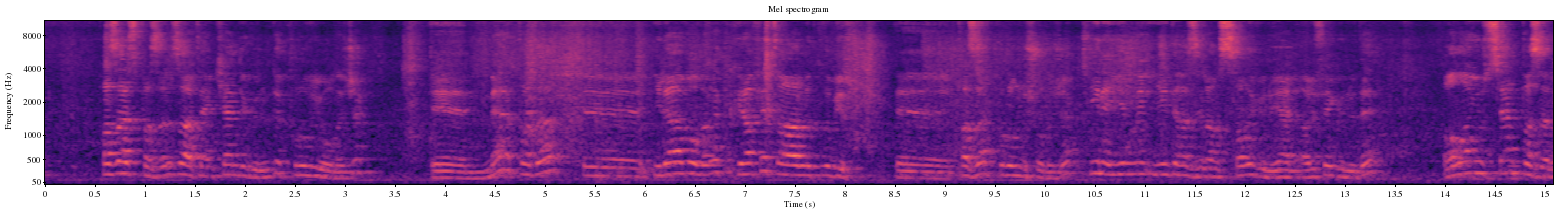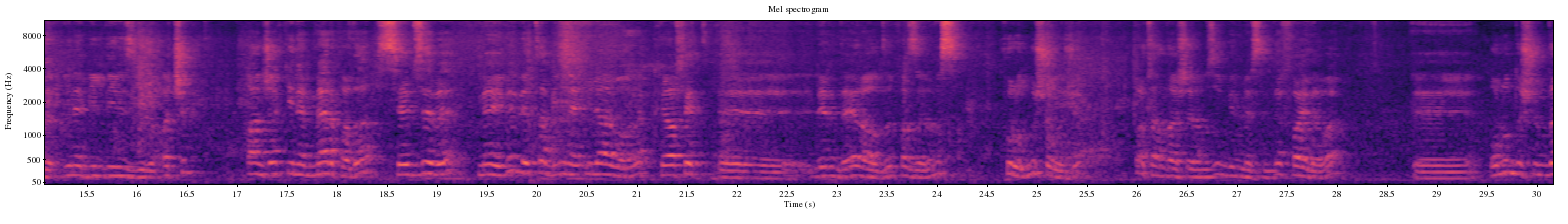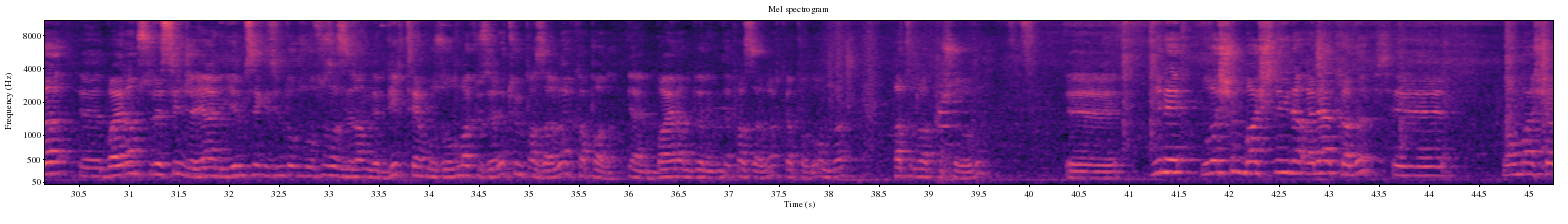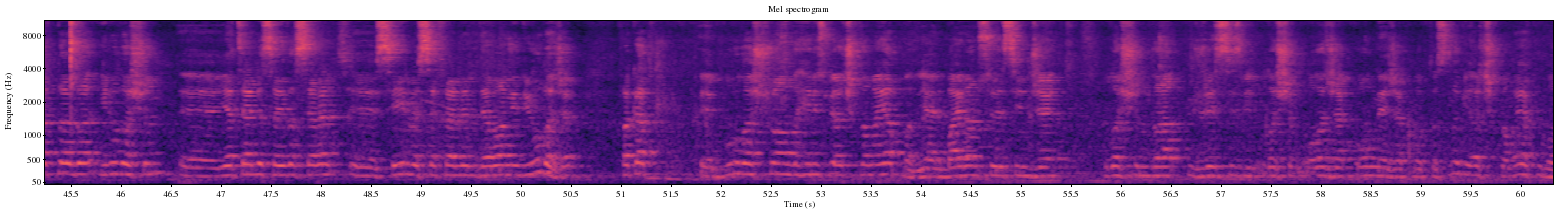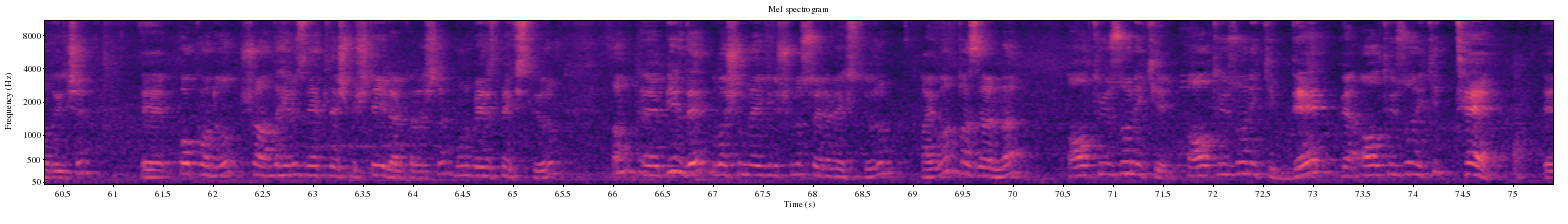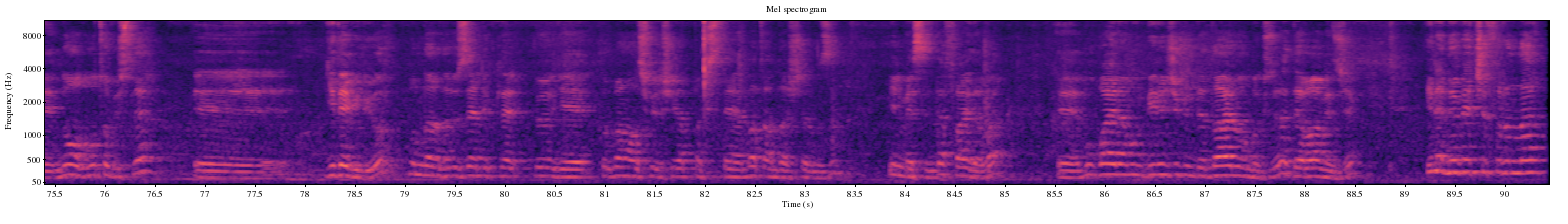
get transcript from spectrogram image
Pazartesi pazarı zaten kendi gününde kuruluyor olacak. Ee, Merpa'da e, ilave olarak kıyafet ağırlıklı bir e, pazar kurulmuş olacak. Yine 27 Haziran Salı günü yani Arife günü de Alanyurt Semt Pazarı yine bildiğiniz gibi açık. Ancak yine Merpa'da sebze ve meyve ve tabii yine ilave olarak kıyafetlerin de yer aldığı pazarımız kurulmuş olacak. Vatandaşlarımızın bilmesinde fayda var. Onun dışında bayram süresince yani 28, 29, 30 Haziran ve 1 Temmuz olmak üzere tüm pazarlar kapalı. Yani bayram döneminde pazarlar kapalı. Onu da hatırlatmış olalım. Ee, yine ulaşım başlığıyla alakalı e, normal şartlarda il e, yeterli sayıda sefer, e, seyir ve seferleri devam ediyor olacak. Fakat e, Burulaş şu anda henüz bir açıklama yapmadı. Yani bayram süresince ulaşımda ücretsiz bir ulaşım olacak olmayacak noktasında bir açıklama yapılmadığı için e, o konu şu anda henüz netleşmiş değil arkadaşlar. Bunu belirtmek istiyorum. Ama e, bir de ulaşımla ilgili şunu söylemek istiyorum. Hayvan pazarına 612, 612D ve 612T e, nolu otobüsler e, gidebiliyor. Bunları da özellikle bölgeye kurban alışverişi yapmak isteyen vatandaşlarımızın bilmesinde fayda var. E, bu bayramın birinci günde dahil olmak üzere devam edecek. Yine nöbetçi fırınlar,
